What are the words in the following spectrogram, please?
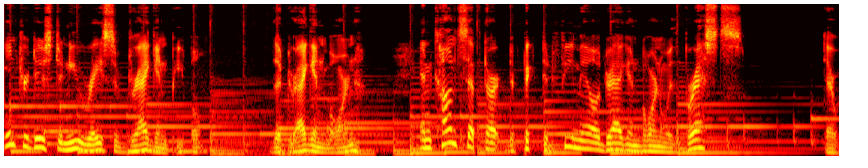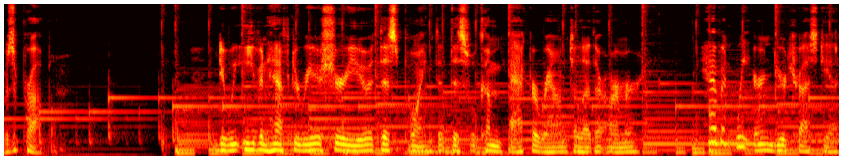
introduced a new race of dragon people, the Dragonborn, and concept art depicted female Dragonborn with breasts, there was a problem. Do we even have to reassure you at this point that this will come back around to leather armor? Haven't we earned your trust yet?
